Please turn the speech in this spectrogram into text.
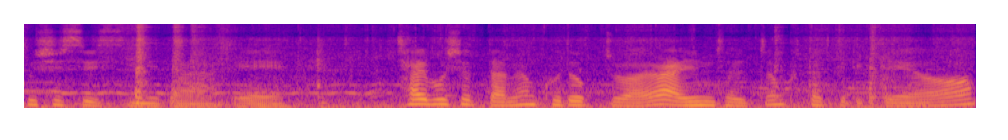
보실 수 있습니다. 예. 잘 보셨다면 구독, 좋아요, 알림 설정 부탁드릴게요.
